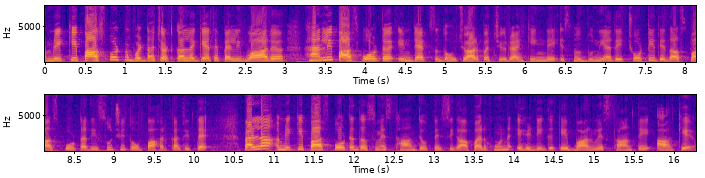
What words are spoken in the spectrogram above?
ਅਮਰੀਕੀ ਪਾਸਪੋਰਟ ਨੂੰ ਵੱਡਾ ਝਟਕਾ ਲੱਗਿਆ ਤੇ ਪਹਿਲੀ ਵਾਰ ਹੈਨਲੀ ਪਾਸਪੋਰਟ ਇੰਡੈਕਸ 2025 ਰੈਂਕਿੰਗ ਨੇ ਇਸ ਨੂੰ ਦੁਨੀਆ ਦੇ ਛੋਟੀ ਦੇ 10 ਪਾਸਪੋਰਟਾਂ ਦੀ ਸੂਚੀ ਤੋਂ ਬਾਹਰ ਕਰ ਦਿੱਤਾ ਹੈ। ਪਹਿਲਾਂ ਅਮਰੀਕੀ ਪਾਸਪੋਰਟ 10ਵੇਂ ਸਥਾਨ ਦੇ ਉੱਤੇ ਸੀਗਾ, ਪਰ ਹੁਣ ਇਹ ਡਿੱਗ ਕੇ 12ਵੇਂ ਸਥਾਨ ਤੇ ਆ ਗਿਆ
